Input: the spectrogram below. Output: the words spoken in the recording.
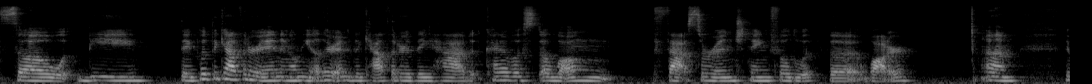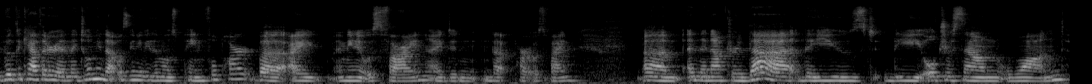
So the they put the catheter in, and on the other end of the catheter, they had kind of a, a long, fat syringe thing filled with the water. Um, they put the catheter in. They told me that was going to be the most painful part, but I, I mean, it was fine. I didn't. That part was fine. Um, and then after that, they used the ultrasound wand.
